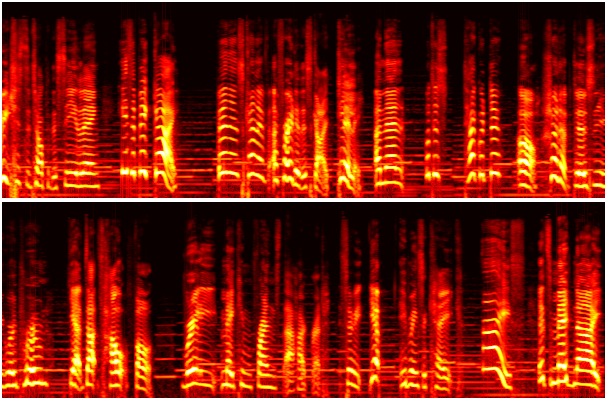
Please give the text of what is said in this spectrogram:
reaches the top of the ceiling. He's a big guy. Vernon's kind of afraid of this guy, clearly. And then, what does Hagrid do? Oh, shut up, Dursley, you great prune. Yeah, that's helpful. Really making friends there, Hagrid. So, he, yep, he brings a cake. Nice. It's midnight.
